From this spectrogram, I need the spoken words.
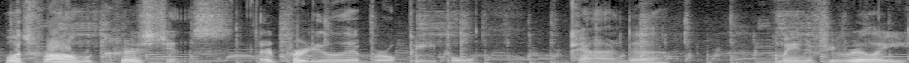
What's wrong with Christians? They're pretty liberal people, kinda. I mean, if you're really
